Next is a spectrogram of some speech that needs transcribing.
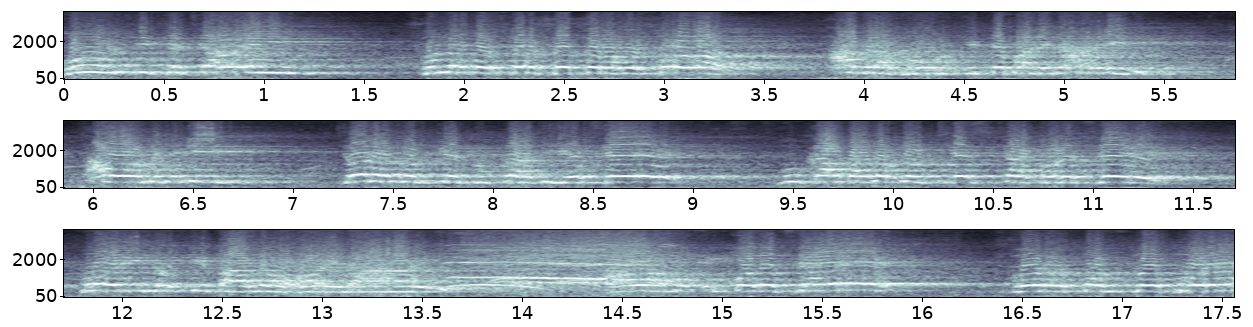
ভোট দিতে চাই। ষোলো বছর সতেরো বছর আমরা ভোট দিতে পারি নাই। আওয়ামী লীগ জনগণকে ধোকা দিয়েছে বুকা বানানোর চেষ্টা করেছে। পরিণতি ভালো হয় নাই। আওয়ামী লীগ বলেছে গণতন্ত্র পরে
